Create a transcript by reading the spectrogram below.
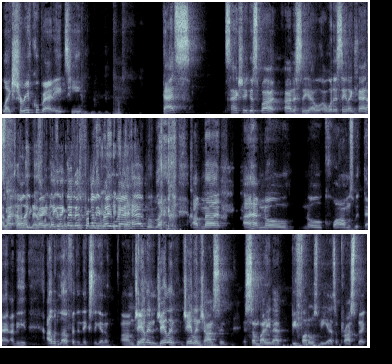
like Sharife Cooper at 18. That's it's actually a good spot. Honestly, I, I want to say like that's like, probably like that right. Like, like, like that, that's probably right where I have him. Like I'm not. I have no no qualms with that. I mean, I would love for the Knicks to get him. Um, Jalen Jalen Jalen Johnson is somebody that befuddles me as a prospect.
